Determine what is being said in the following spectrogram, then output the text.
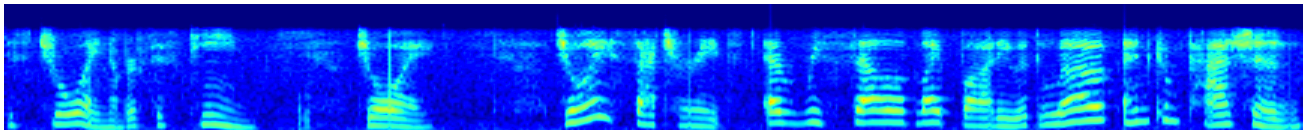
is joy, number 15. Joy. Joy saturates every cell of my body with love and compassion.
